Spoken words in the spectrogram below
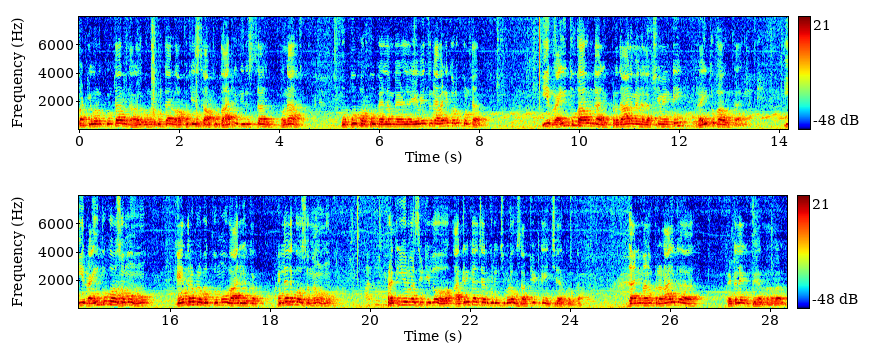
బట్టలు కొనుక్కుంటారు నగలు కొనుక్కుంటారు అప్పు చేస్తే అప్పు బాకీ తీరుస్తారు. అవునా? ఉప్పు పప్పు బెల్లం బెల్లం ఏమవుతున్నాయి అవన్నీ కొనుక్కుంటారు. ఈ రైతు బాగుండాలి. ప్రధానమైన లక్ష్యం ఏంటి? రైతు బాగుండాలి. ఈ రైతు కోసము కేంద్ర ప్రభుత్వము వారి యొక్క పిల్లల కోసము ప్రతి యూనివర్సిటీలో అగ్రికల్చర్ గురించి కూడా ఒక సబ్జెక్ట్గా ఇచ్చారు కొంత. దాన్ని మనం ప్రణాళిక పెట్టలేకపోయారు మన వాళ్ళు.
